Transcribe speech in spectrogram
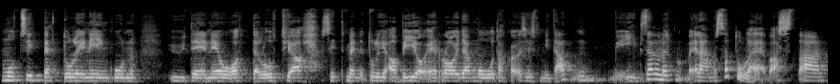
mutta sitten tuli niin kuin YT-neuvottelut ja sitten tuli avioero ja muuta, siis mitä ihmisellä nyt elämässä tulee vastaan.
